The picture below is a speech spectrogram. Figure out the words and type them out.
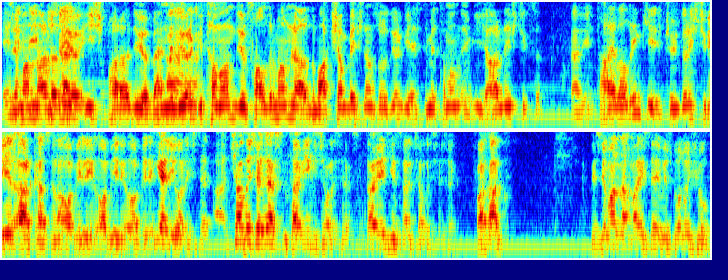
elemanlar şimdi da güzel. diyor iş para diyor. Ben de Ha. diyorum ki tamam diyor saldırmam lazım. Akşam 5'ten sonra diyorum ki estimate tamamlayayım ki yarın iş çıksın. Tabii. Tahil alayım ki çocuklara iş çıksın. Bir arkasına o biri, o biri, o biri geliyor işte. Çalışacaksın. Tabii ki çalışacaksın. Tabii ki insan çalışacak. Fakat bizim anlatmak istediğimiz konu şu.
